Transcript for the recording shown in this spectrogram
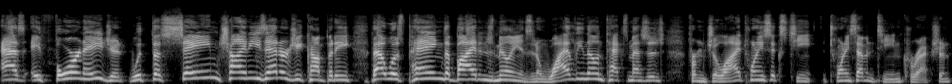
as a foreign agent with the same Chinese energy company that was paying the Bidens millions. In a widely known text message from July 2016, 2017, correction,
